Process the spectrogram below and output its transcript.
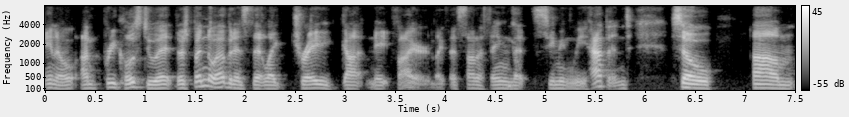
you know, I'm pretty close to it. There's been no evidence that like Trae got Nate fired. Like that's not a thing that seemingly happened. So, um,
